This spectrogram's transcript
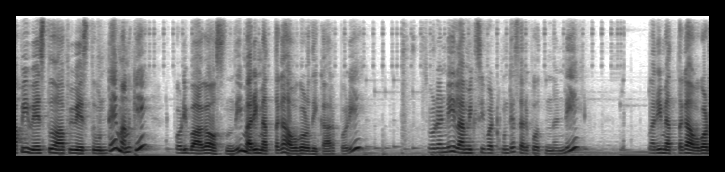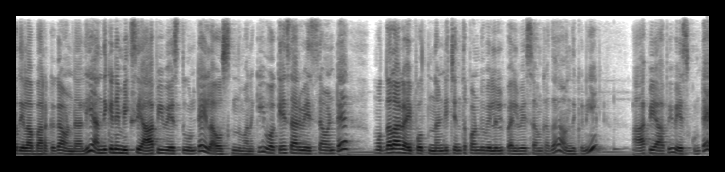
ఆపి వేస్తూ ఆపి వేస్తూ ఉంటే మనకి పొడి బాగా వస్తుంది. మరీ మెత్తగా అవ్వకూడదు ఈ కారపొడి. చూడండి ఇలా మిక్సీ పట్టుకుంటే సరిపోతుందండి. మరీ మెత్తగా అవ్వకూడదు ఇలా బరకగా ఉండాలి. అందుకనే మిక్సీ ఆపి వేస్తూ ఉంటే ఇలా వస్తుంది మనకి. ఒకేసారి వేసామంటే ముద్దలాగా అయిపోతుందండి. చింతపండు వెల్లుల్లిపాయలు వేసాం కదా అందుకని ఆపి ఆపి వేసుకుంటే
